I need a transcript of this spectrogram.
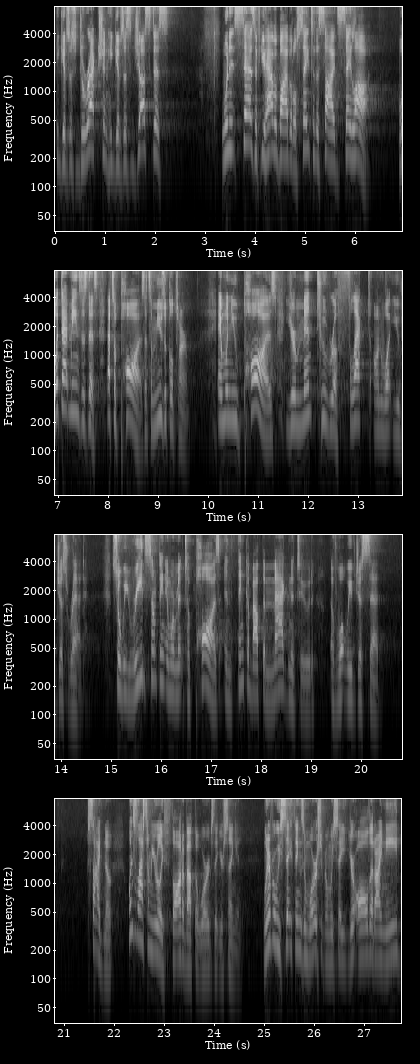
He gives us direction, He gives us justice. When it says, if you have a Bible, it'll say to the side, Selah. What that means is this that's a pause, that's a musical term. And when you pause, you're meant to reflect on what you've just read. So we read something and we're meant to pause and think about the magnitude of what we've just said. Side note, when's the last time you really thought about the words that you're singing? Whenever we say things in worship and we say, You're all that I need,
